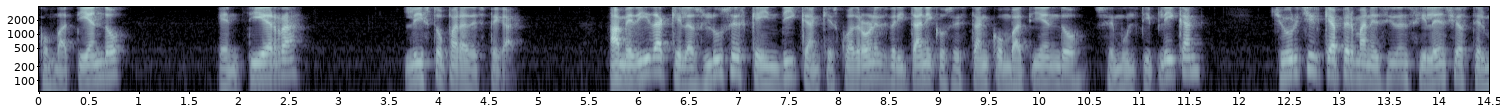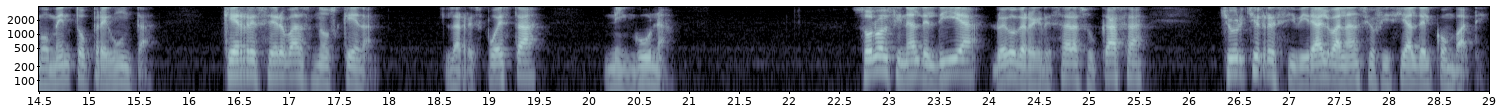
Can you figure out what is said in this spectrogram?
combatiendo en tierra, listo para despegar. A medida que las luces que indican que escuadrones británicos están combatiendo se multiplican, Churchill, que ha permanecido en silencio hasta el momento, pregunta, ¿qué reservas nos quedan? La respuesta, ninguna. Solo al final del día, luego de regresar a su casa, Churchill recibirá el balance oficial del combate.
